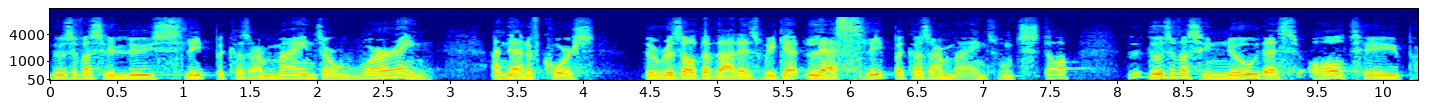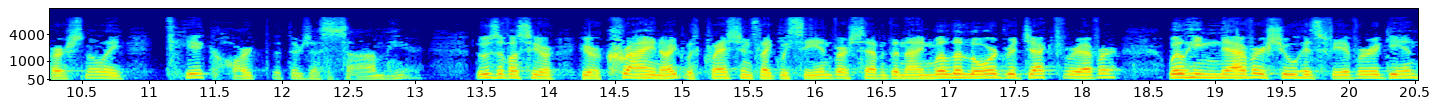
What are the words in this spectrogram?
Those of us who lose sleep because our minds are worrying, and then, of course, the result of that is we get less sleep because our minds won't stop. Those of us who know this all too personally, take heart that there's a psalm here those of us who are, who are crying out with questions like we see in verse 7 to 9 Will the Lord reject forever? Will he never show his favor again?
